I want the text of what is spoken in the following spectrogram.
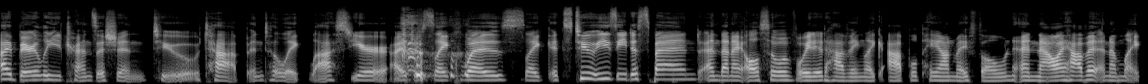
I barely transitioned to tap until like last year. I just like was like it's too easy to spend, and then I also avoided having like Apple Pay on my phone, and now I have it, and I'm like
